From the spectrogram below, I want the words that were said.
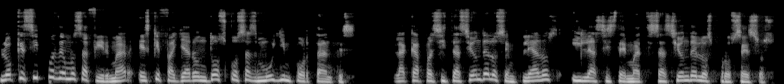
Lo que sí podemos afirmar es que fallaron dos cosas muy importantes la capacitación de los empleados y la sistematización de los procesos.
